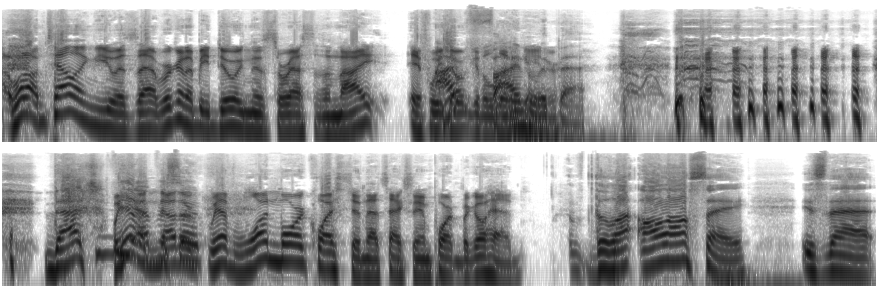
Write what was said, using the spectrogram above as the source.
what I'm telling you is that we're going to be doing this the rest of the night if we I'm don't get a fine litigator. with that. that should We be have another. We have one more question that's actually important, but go ahead. the all I'll say is that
